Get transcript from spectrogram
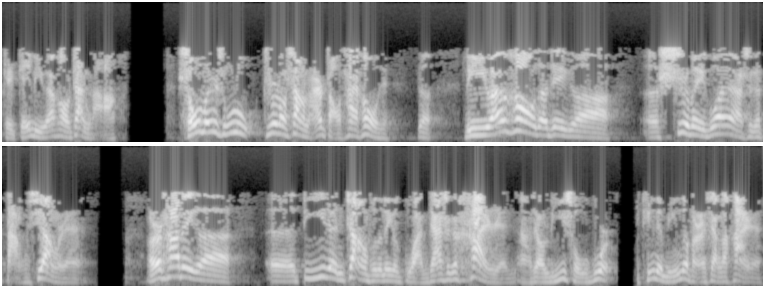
给给李元昊站岗，熟门熟路，知道上哪儿找太后去。这李元昊的这个呃侍卫官啊是个党项人，而他这个呃第一任丈夫的那个管家是个汉人啊，叫李守贵。你听这名字，反正像个汉人。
